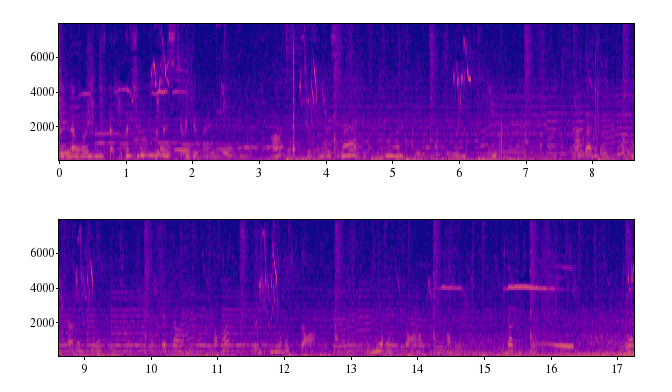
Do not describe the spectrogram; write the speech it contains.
Сильно боюсь, так, там все расстегиваете. А? Да, белая спина поднимись. И- Нога коллективная, так и всего получается. Это она. Ага. То есть не вот так, не вот так, а вот так. Вот.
